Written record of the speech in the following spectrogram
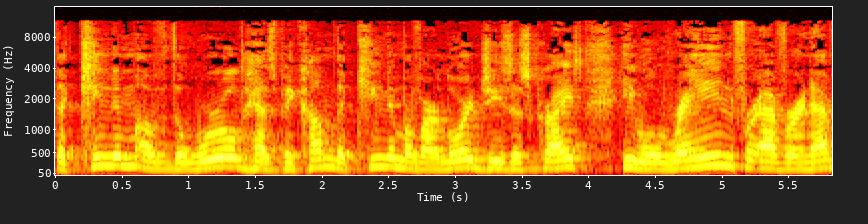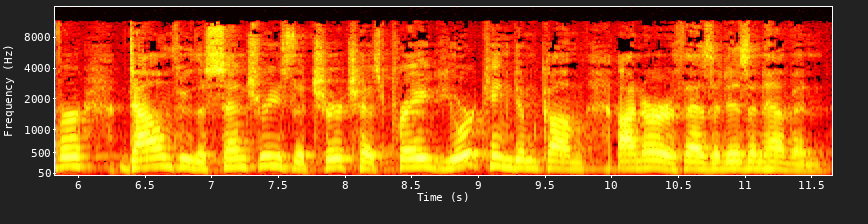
the kingdom of the world has become the kingdom of our Lord Jesus Christ he will reign forever and ever down through the centuries the church has prayed your kingdom come on earth as it is in heaven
